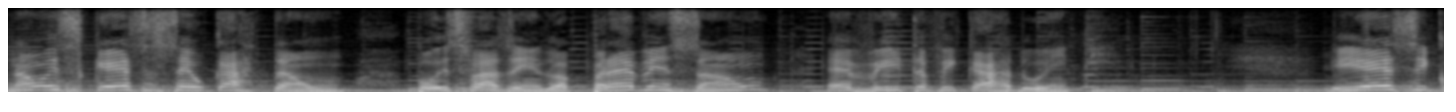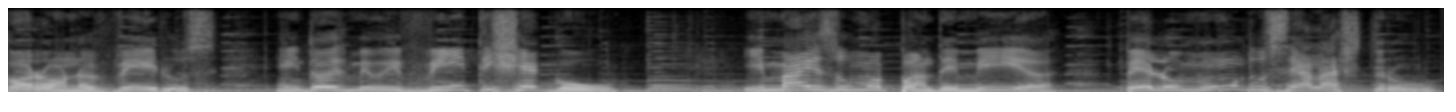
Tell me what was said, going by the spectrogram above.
Não esqueça seu cartão, pois fazendo a prevenção evita ficar doente. E esse coronavírus em 2020 chegou. E mais uma pandemia pelo mundo se alastrou.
